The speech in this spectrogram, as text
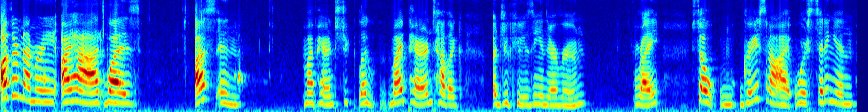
other memory I had was us and my parents. Like my parents have like a jacuzzi in their room, right? So Grace and I were sitting in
